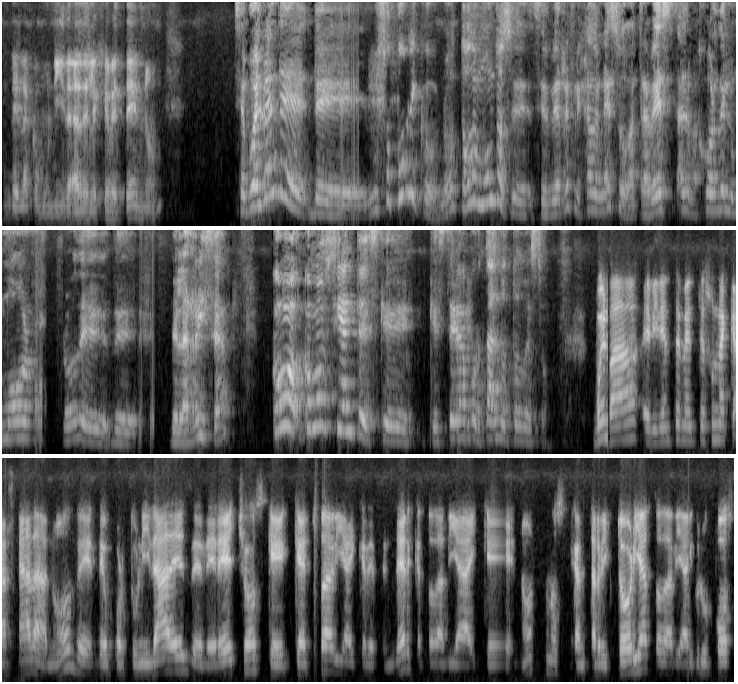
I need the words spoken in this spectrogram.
de la comunidad LGBT, ¿no? Se vuelven de, uso público, ¿no? Todo el mundo se, ve reflejado en eso, a través a lo mejor del humor, ¿no? De, de- de la risa. ¿Cómo, cómo sientes que, que esté aportando todo esto? Bueno, evidentemente es una cascada, ¿no? De, de oportunidades, de derechos que, que todavía hay que defender, que todavía hay que, ¿no? No sé, cantar victoria, todavía hay grupos,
